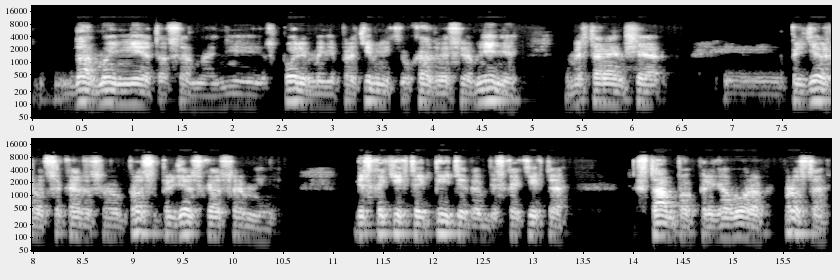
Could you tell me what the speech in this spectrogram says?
Да, мы не это самое, не спорим, мы не противники, у каждого свое мнение. Мы стараемся э, придерживаться каждого своего вопроса, придерживаться каждого своего мнения. Без каких-то эпитетов, без каких-то штампов, приговоров. Просто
